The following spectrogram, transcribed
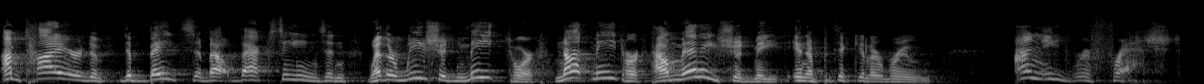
I'm tired of debates about vaccines and whether we should meet or not meet or how many should meet in a particular room. I need refreshed.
